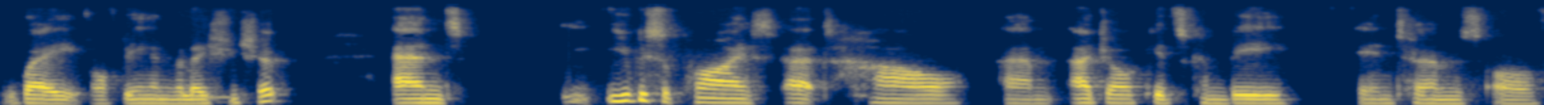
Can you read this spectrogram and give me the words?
way of being in relationship and you'd be surprised at how um, agile kids can be in terms of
